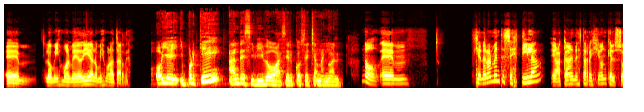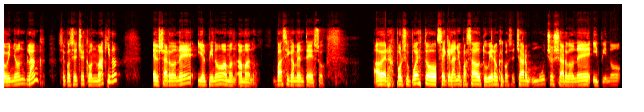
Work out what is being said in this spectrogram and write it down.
em, lo mismo al mediodía, lo mismo a la tarde. Oye, ¿y por qué han decidido hacer cosecha manual? No, em, generalmente se estila eh, acá en esta región que el Sauvignon Blanc se coseche con máquina, el Chardonnay y el Pinot a, mano. Básicamente eso. A ver, por supuesto, sé que el año pasado tuvieron que cosechar mucho Chardonnay y Pinot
